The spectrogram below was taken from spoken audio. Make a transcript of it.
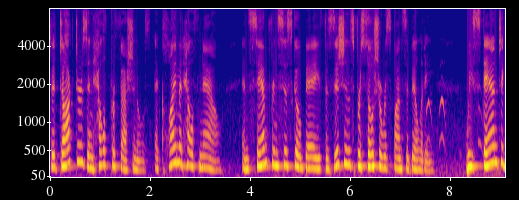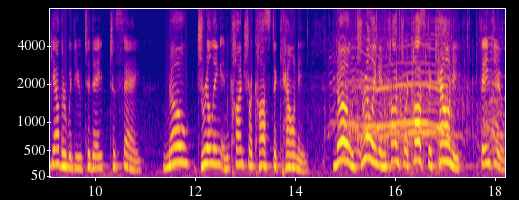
the doctors and health professionals at Climate Health Now and San Francisco Bay Physicians for Social Responsibility, we stand together with you today to say no drilling in Contra Costa County. No drilling in Contra Costa County. Thank you.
